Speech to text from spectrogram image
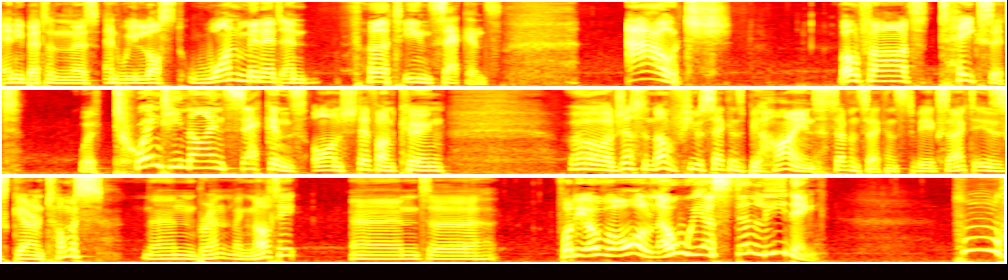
any better than this. And we lost 1 minute and 13 seconds. Ouch! Wout van Aert takes it with 29 seconds on Stefan Küng. Oh, just another few seconds behind, 7 seconds to be exact, is Geraint Thomas, then Brent McNulty. And uh, for the overall, no, we are still leading. Whew,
